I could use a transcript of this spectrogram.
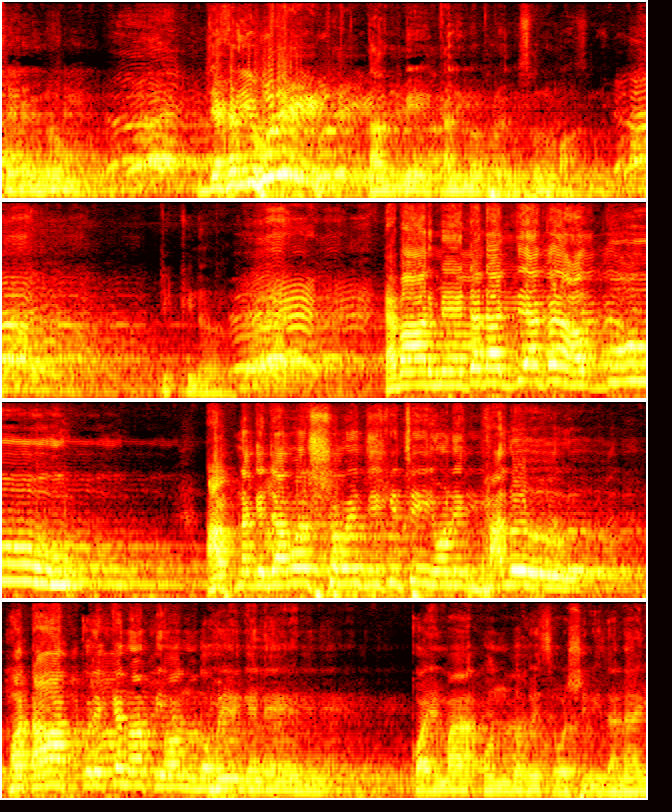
সেখানে নবী। যেখানে ইহুদি, তার মেয়ে কালিমা পড়ে মুসলমান। ঠিক কিনা? এবার মেয়েটা ডাক দিয়া কয়, আব্বু, আপনাকে যাওয়ার সময় দেখেছি, অনেক ভালো। হঠাৎ করে কেন আপনি অন্ধ হয়ে গেলেন? কয় মা, অন্ধ হয়েছে অসুবিধা নাই।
